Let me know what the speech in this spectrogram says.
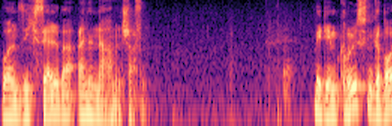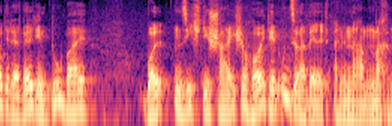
wollen sich selber einen Namen schaffen. Mit dem größten Gebäude der Welt in Dubai wollten sich die Scheiche heute in unserer Welt einen Namen machen.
